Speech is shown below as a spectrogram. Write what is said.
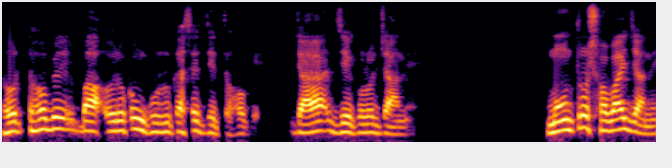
ধরতে হবে বা ওইরকম গুরুর কাছে যেতে হবে, যারা যেগুলো জানে। মন্ত্র সবাই জানে।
